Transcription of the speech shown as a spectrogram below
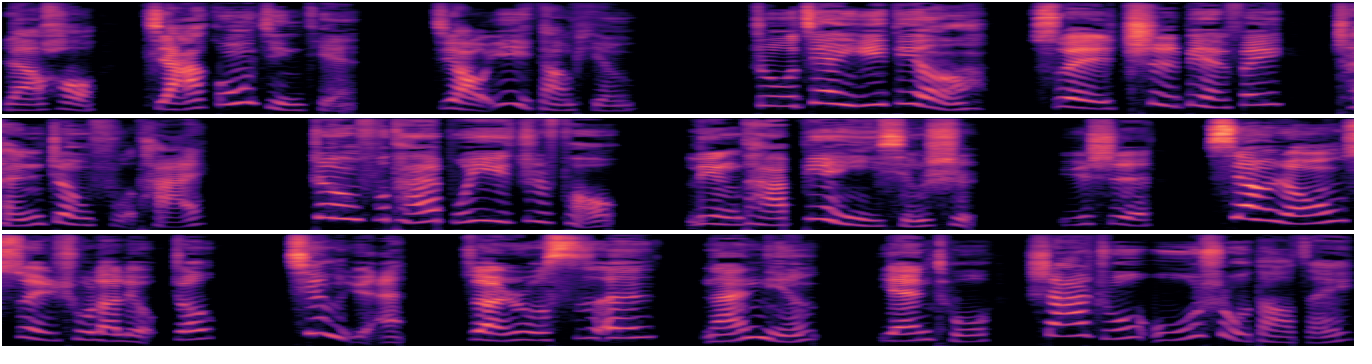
然后夹攻金田，剿义当平。主见一定，遂敕便飞陈政府台。政府台不义置否，令他变异行事。于是向荣遂出了柳州、庆远，转入思恩、南宁，沿途杀逐无数盗贼，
